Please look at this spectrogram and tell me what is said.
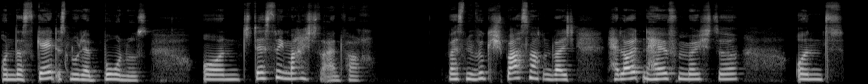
Und das Geld ist nur der Bonus. Und deswegen mache ich das einfach weil es mir wirklich Spaß macht und weil ich Leuten helfen möchte. Und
